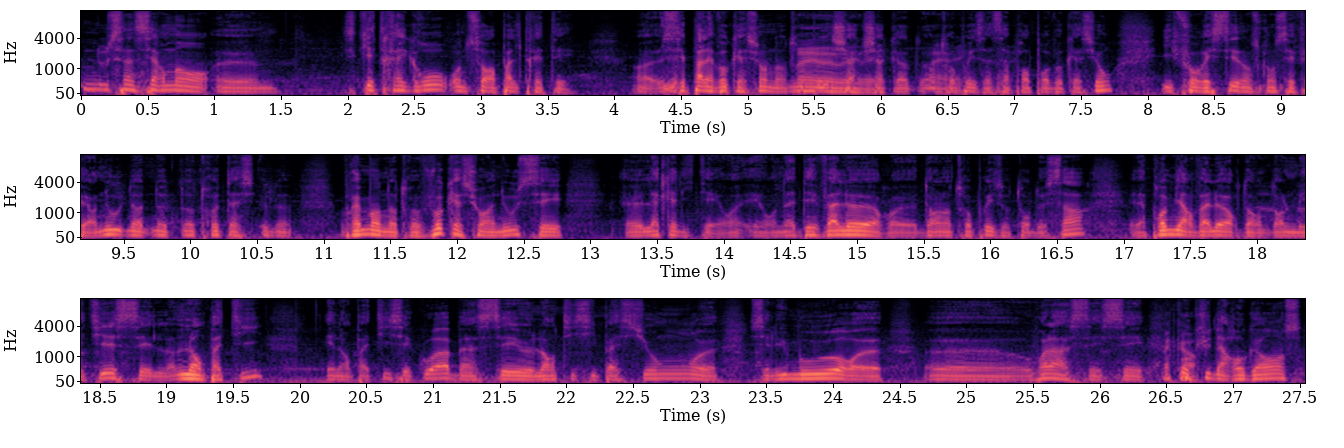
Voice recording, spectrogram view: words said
Nous, sincèrement, ce qui est très gros, on ne saura pas le traiter. Euh, c'est pas la vocation de l'entreprise. chaque, entreprise a sa propre vocation. Il faut rester dans ce qu'on sait faire. Nous, notre, notre, euh, vraiment, notre vocation à nous, c'est euh, la qualité. Et on a des valeurs dans l'entreprise autour de ça. Et la première valeur dans, dans le métier, c'est l'empathie. Et l'empathie, c'est quoi? Ben, C'est euh, l'anticipation, euh, c'est l'humour, euh, voilà, c'est aucune arrogance.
